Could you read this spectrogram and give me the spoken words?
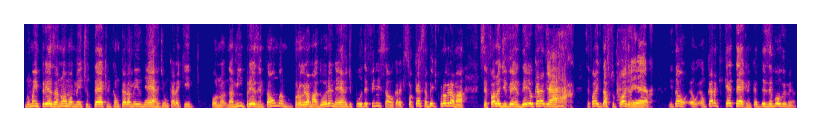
Numa empresa, normalmente o técnico é um cara meio nerd, é um cara que. Pô, na minha empresa, então, um programador é nerd por definição, o cara que só quer saber de programar. Você fala de vender, o cara. Ah! Você fala de dar suporte, é. Então, é um, é um cara que quer técnica, quer desenvolvimento.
